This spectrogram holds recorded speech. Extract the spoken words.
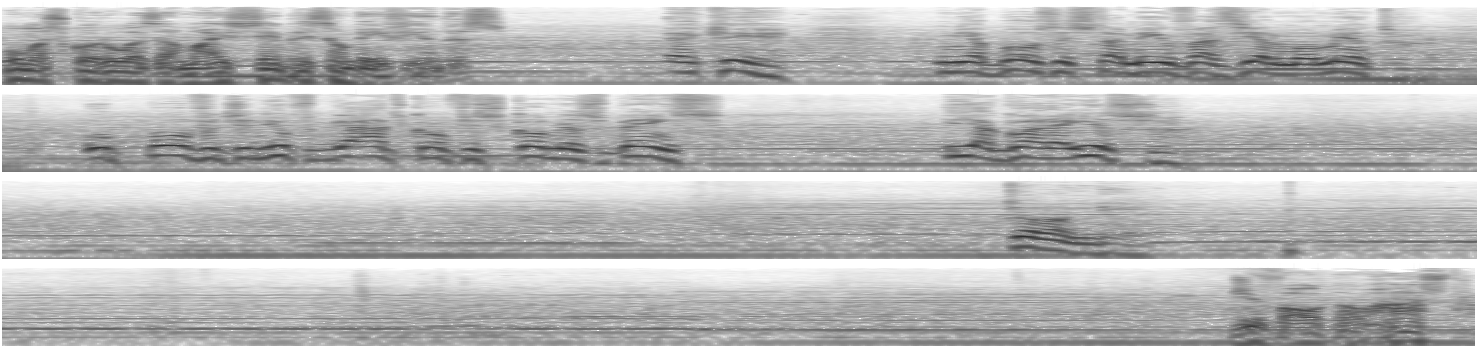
Umas coroas a mais sempre são bem-vindas. É que minha bolsa está meio vazia no momento. O povo de Nilfgaard confiscou meus bens. E agora isso. Tome. Volta ao rastro?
